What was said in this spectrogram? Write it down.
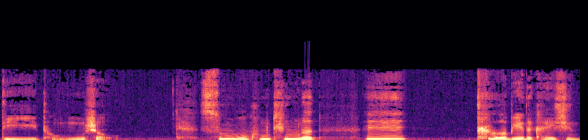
地同寿。孙悟空听了，哎，特别的开心，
